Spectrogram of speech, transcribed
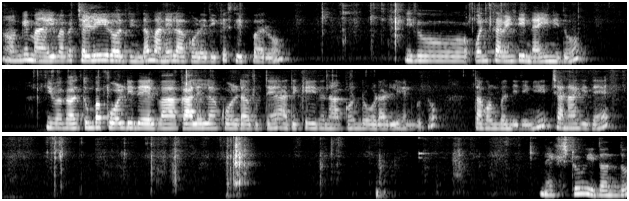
ಅವನಿಗೆ ಮ, ಇವಾಗ ಚಳಿ ಇರೋದ್ರಿಂದ ಮನೇಲಿ ಹಾಕೊಳ್ಳೋದಕ್ಕೆ ಸ್ಲಿಪ್ಪರು. ಇದು ಒನ್ ಸೆವೆಂಟಿ ನೈನ್ ಇದು. ಇವಾಗ ತುಂಬ ಕೋಲ್ಡ್ ಇದೆ ಅಲ್ವಾ? ಕಾಲೆಲ್ಲ ಕೋಲ್ಡ್ ಆಗುತ್ತೆ. ಅದಕ್ಕೆ ಇದನ್ನು ಹಾಕ್ಕೊಂಡು ಓಡಾಡಲಿ ಅಂದ್ಬಿಟ್ಟು ತಗೊಂಡು ಬಂದಿದ್ದೀನಿ. ಚೆನ್ನಾಗಿದೆ. ನೆಕ್ಸ್ಟು ಇದೊಂದು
